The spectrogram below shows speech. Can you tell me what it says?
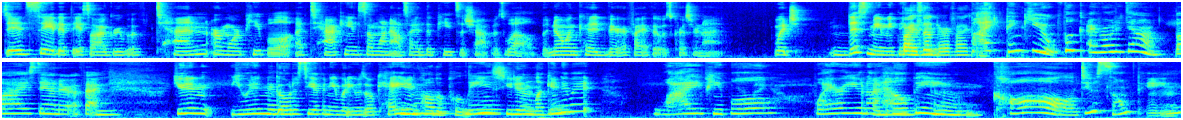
did say that they saw a group of 10 or more people attacking someone outside the pizza shop as well, but no one could verify if it was Chris or not. Which this made me think of the Bystander effect. By, thank you. Look, I wrote it down. Bystander effect. You didn't you didn't go to see if anybody was okay. You didn't call the police. You didn't look into it. Why people? Why are you not helping? Call. Do something.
